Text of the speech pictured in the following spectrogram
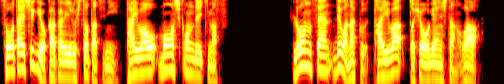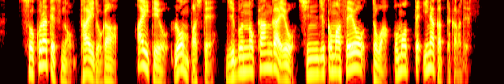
相対主義を掲げる人たちに対話を申し込んでいきます。論戦ではなく対話と表現したのは、ソクラテスの態度が相手を論破して自分の考えを信じ込ませようとは思っていなかったからです。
